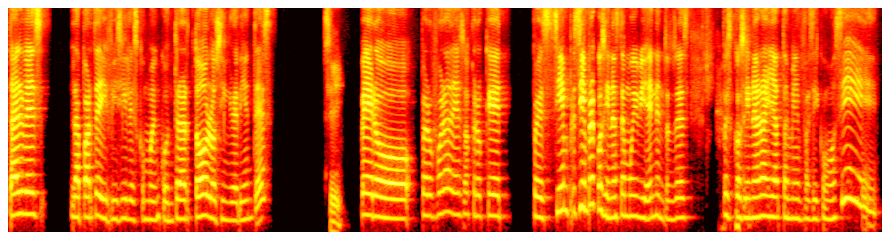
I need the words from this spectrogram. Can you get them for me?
Tal vez la parte difícil es como encontrar todos los ingredientes, sí, pero, pero fuera de eso creo que pues siempre, siempre cocinaste muy bien, entonces pues cocinar allá también fue así como, sí,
